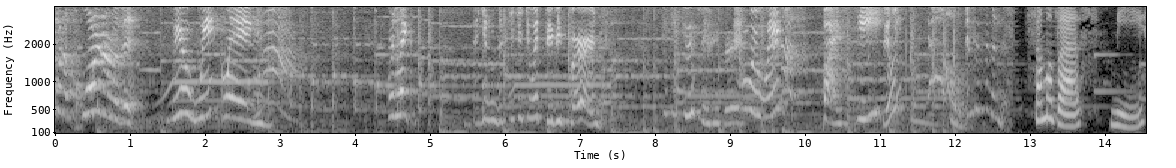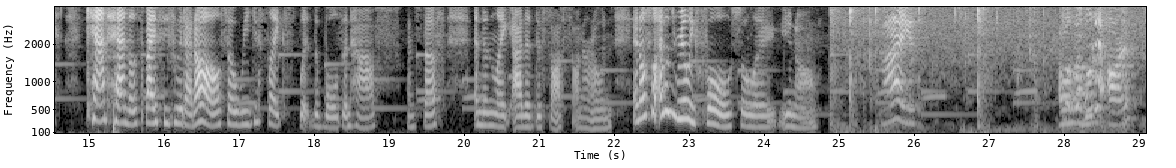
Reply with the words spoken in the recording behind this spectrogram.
even a quarter of it. We're weaklings. We're like, you know, the chichichuit baby birds. baby bird. We're weak. Not Spicy. Really? No, dip your finger in there. some of us, me, can't handle spicy food at all, so we just like split the bowls in half and stuff, and then like added the sauce on our own. And also, I was really full, so like, you know. Guys. Oh, look at ours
